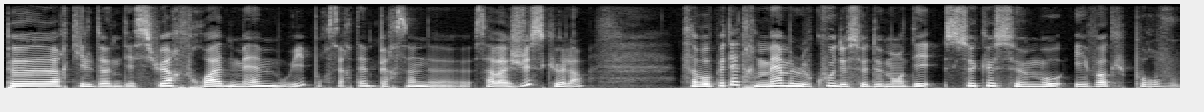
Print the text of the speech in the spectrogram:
peur, qu'il donne des sueurs froides même. Oui, pour certaines personnes, euh, ça va jusque-là. Ça vaut peut-être même le coup de se demander ce que ce mot évoque pour vous.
